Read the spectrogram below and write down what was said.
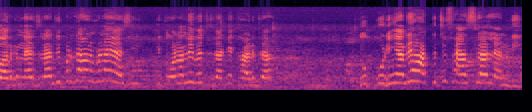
ਆਰਗੇਨਾਈਜ਼ਰਾਂ ਦੀ ਪ੍ਰਧਾਨ ਬਣਾਇਆ ਸੀ ਕਿ ਤੂੰ ਉਹਨਾਂ ਦੇ ਵਿੱਚ ਜਾ ਕੇ ਖੜ ਜਾ। ਤੂੰ ਕੁੜੀਆਂ ਦੇ ਹੱਕ 'ਚ ਫੈਸਲਾ ਲੈਂਦੀ।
